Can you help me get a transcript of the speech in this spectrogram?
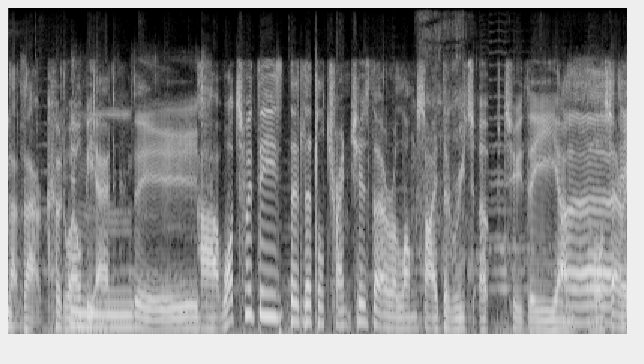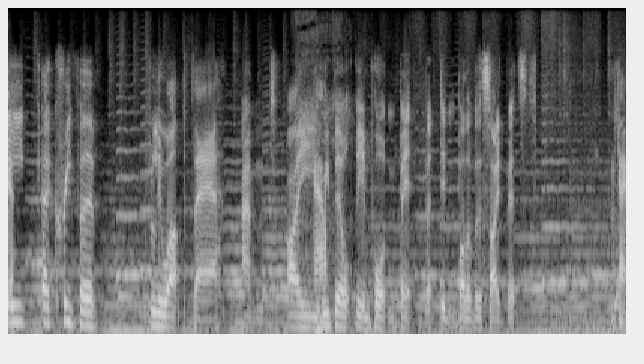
that that could well be Ed. Indeed. Uh, what's with these the little trenches that are alongside the route up to the um, horse Uh, area? a, a creeper blew up there, and I Ow. rebuilt the important bit, but didn't bother with the side bits. Okay.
